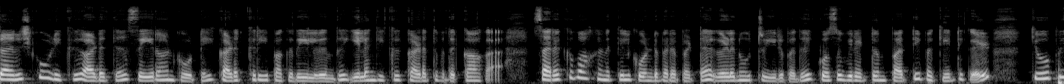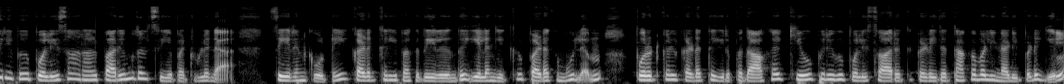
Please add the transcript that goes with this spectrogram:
தனுஷ்கோடிக்கு அடுத்த சேரான்கோட்டை கடற்கரை பகுதியிலிருந்து இலங்கைக்கு கடத்துவதற்காக சரக்கு வாகனத்தில் கொண்டுவரப்பட்ட எழுநூற்று இருபது கொசுவிரட்டும் பத்தி பக்கெட்டுகள் கியூ பிரிவு போலீசாரால் பறிமுதல் செய்யப்பட்டுள்ளன. சேரன்கோட்டை கடற்கரை பகுதியிலிருந்து இலங்கைக்கு படகு மூலம் பொருட்கள் கடத்த இருப்பதாக கியூ பிரிவு போலீசாருக்கு கிடைத்த தகவலின் அடிப்படையில்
